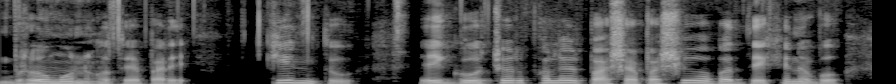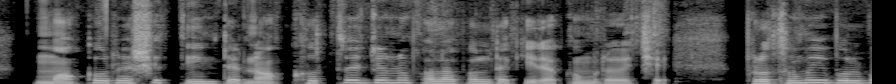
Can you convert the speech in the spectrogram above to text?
ভ্রমণ হতে পারে। কিন্তু এই গোচর ফলের পাশাপাশিও আবার দেখে নেব মকর রাশির তিনটে নক্ষত্রের জন্য ফলাফলটা কীরকম রয়েছে। প্রথমেই বলব,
